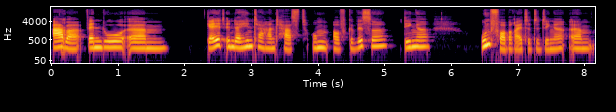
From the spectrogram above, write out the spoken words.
Aber ja. wenn du ähm, Geld in der Hinterhand hast, um auf gewisse Dinge, unvorbereitete Dinge, ähm,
